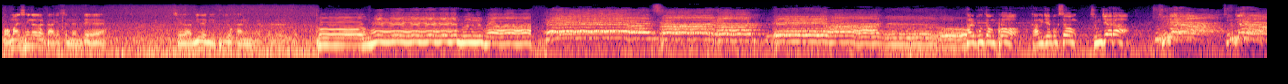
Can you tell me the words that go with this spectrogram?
오만 생각을 다 했었는데 제가 믿음이 부족한 것들을 동해물과 팔북동포 강제북송 중지하라. 중지하라! 중지하라!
